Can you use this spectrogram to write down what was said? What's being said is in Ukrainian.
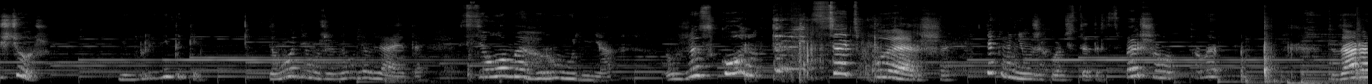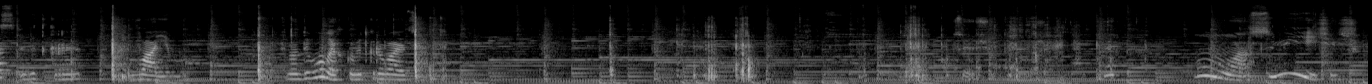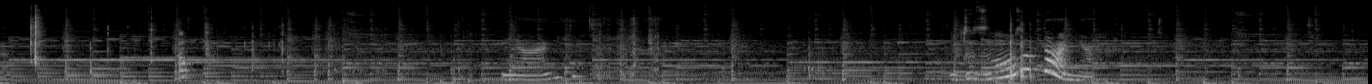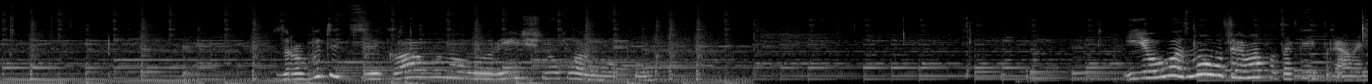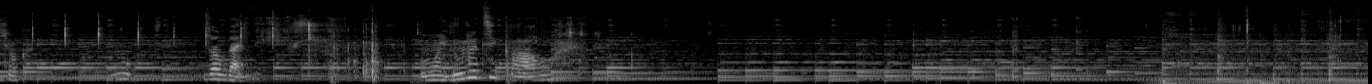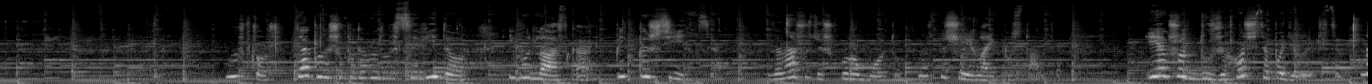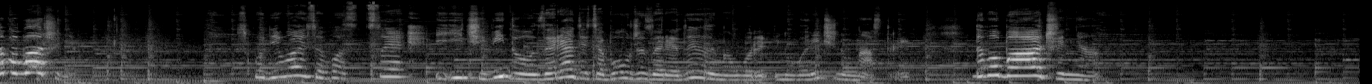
що ж, всім привітики! Сьогодні вже не уявляєте, 7 грудня. Вже скоро 31. Як мені вже хочеться 31-го, але зараз відкриваємо. На диво легко відкривається. Це що? О, свічечка. Гляньте. Тут знову завдання. Зробити цікаву новорічну коробку. І його знову тримав отакий пряничок. Ну, завдання. Ой, дуже цікаво. Ну що ж, дякую, що подивилися це відео. І, будь ласка, підпишіться за нашу тяжку роботу. Можете ще й лайк поставити. І якщо дуже хочеться поділитися. До побачення! Сподіваюся, вас це і інші відео зарядять або вже зарядили новорічним настроєм. До побачення!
